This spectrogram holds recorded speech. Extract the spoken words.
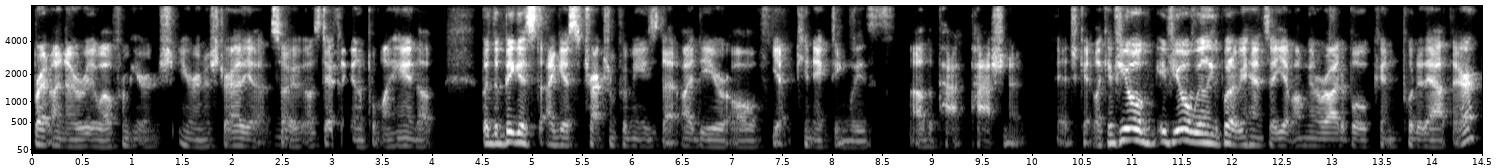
Brett, I know really well from here in here in Australia, so mm. I was definitely going to put my hand up. But the biggest, I guess, attraction for me is that idea of yeah, connecting with other pa- passionate educate. Like if you're if you're willing to put up your hand and say, "Yep, I'm going to write a book and put it out there,"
